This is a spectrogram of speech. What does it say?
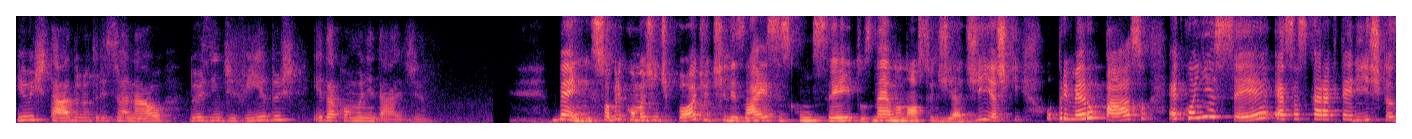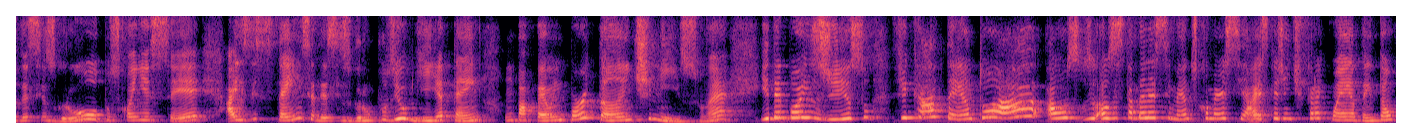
e o estado nutricional dos indivíduos e da comunidade. Bem, sobre como a gente pode utilizar esses conceitos né, no nosso dia a dia, acho que o primeiro passo é conhecer essas características desses grupos, conhecer a existência desses grupos, e o guia tem um papel importante nisso, né? E depois disso, ficar atento a, aos, aos estabelecimentos comerciais que a gente frequenta. Então,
